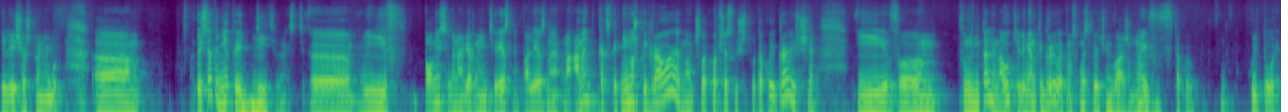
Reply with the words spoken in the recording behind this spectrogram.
или еще что-нибудь? То есть это некая деятельность. Э, и вполне себе, наверное, интересная, полезная. Она, как сказать, немножко игровая, но человек вообще существо такое играющее. И в фундаментальной науке элемент игры в этом смысле очень важен. Ну и в такой культуре.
